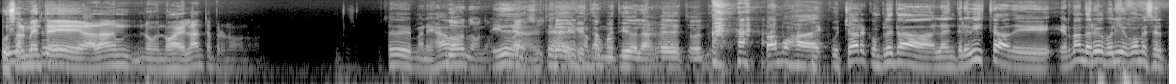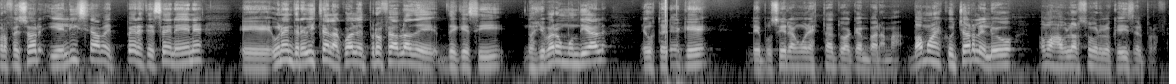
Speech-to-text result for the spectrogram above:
Usualmente Adán nos adelanta, pero no. no. ¿Ustedes manejaban? No, no, no. Idea. ustedes que están metidos en las redes todo el Vamos a escuchar completa la entrevista de Hernán Darío Bolillo Gómez, el profesor, y Elizabeth Pérez de CNN. Eh, una entrevista en la cual el profe habla de, de que si nos llevara un mundial, le gustaría que le pusieran una estatua acá en Panamá. Vamos a escucharle y luego vamos a hablar sobre lo que dice el profe.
